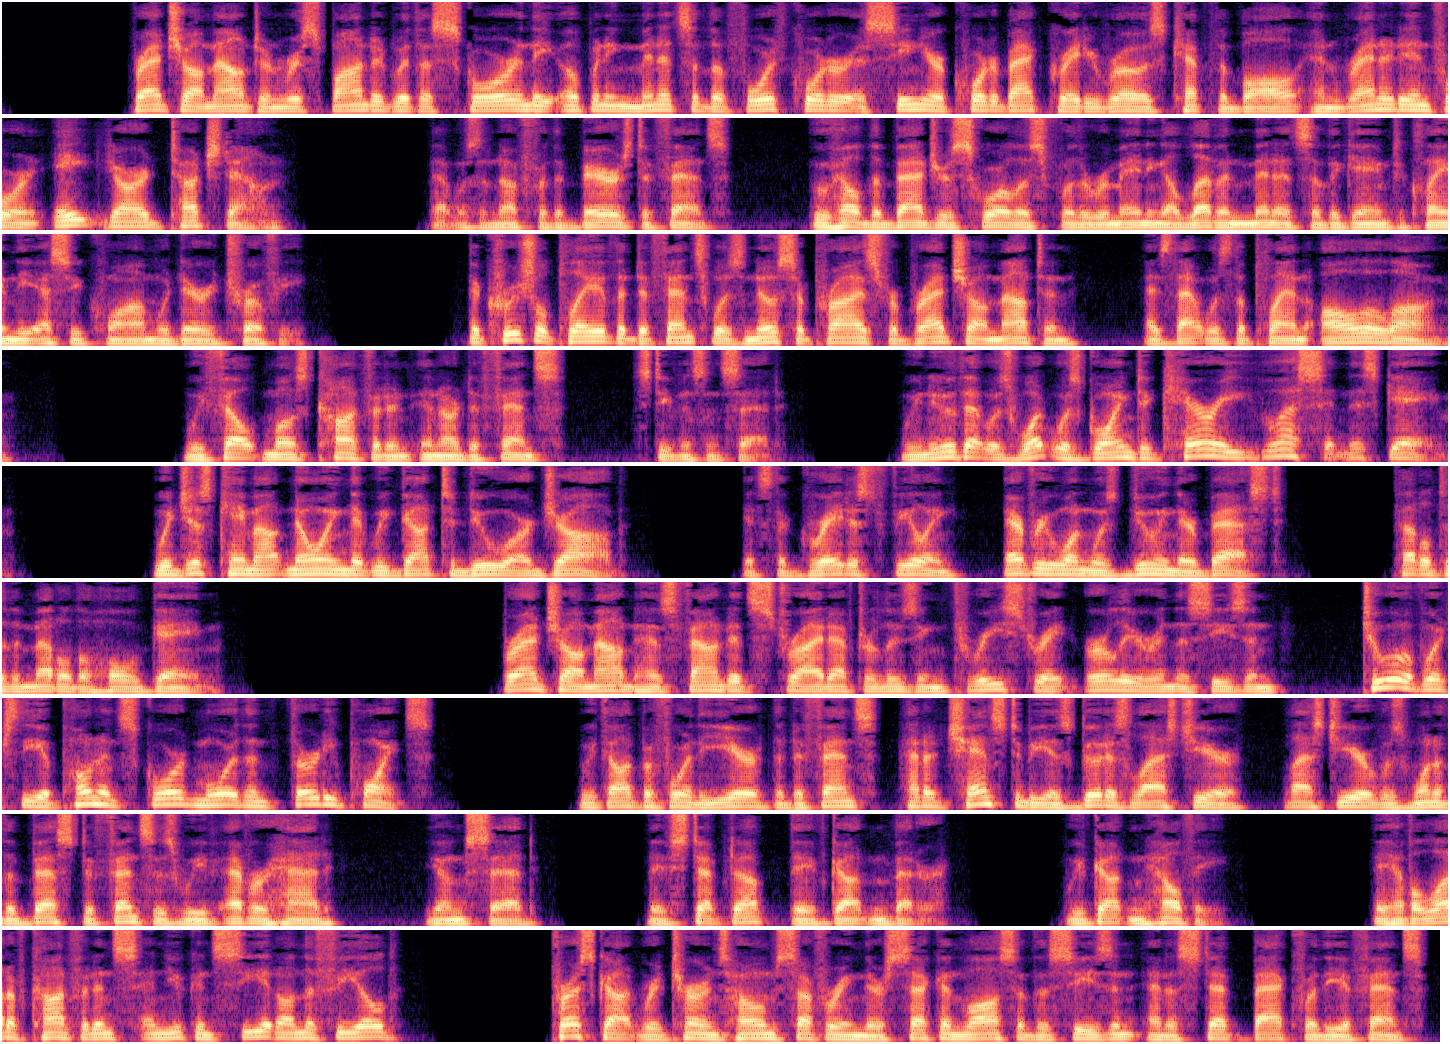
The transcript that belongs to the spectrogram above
Bradshaw Mountain responded with a score in the opening minutes of the fourth quarter as senior quarterback Grady Rose kept the ball and ran it in for an eight-yard touchdown. That was enough for the Bears defense, who held the Badgers scoreless for the remaining 11 minutes of the game to claim the Esse Quam Videri Trophy. The crucial play of the defense was no surprise for Bradshaw Mountain, as that was the plan all along. We felt most confident in our defense, Stevenson said. We knew that was what was going to carry us in this game. We just came out knowing that we got to do our job. It's the greatest feeling, everyone was doing their best. Pedal to the metal the whole game. Bradshaw Mountain has found its stride after losing three straight earlier in the season, two of which the opponent scored more than 30 points. We thought before the year the defense had a chance to be as good as last year. Last year was one of the best defenses we've ever had, Young said. They've stepped up, they've gotten better. We've gotten healthy. They have a lot of confidence and you can see it on the field. Prescott returns home suffering their second loss of the season and a step back for the offense.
